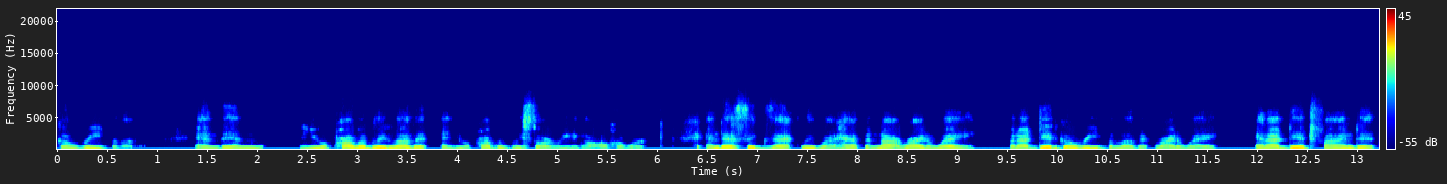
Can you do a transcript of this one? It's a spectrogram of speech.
go read Beloved. And then you'll probably love it and you'll probably start reading all her work. And that's exactly what happened, not right away, but I did go read Beloved right away, and I did find it.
